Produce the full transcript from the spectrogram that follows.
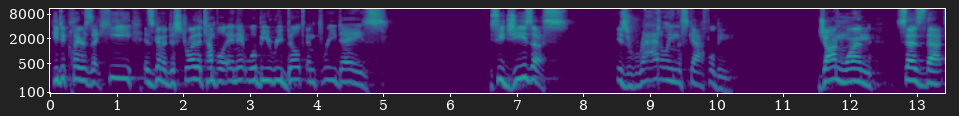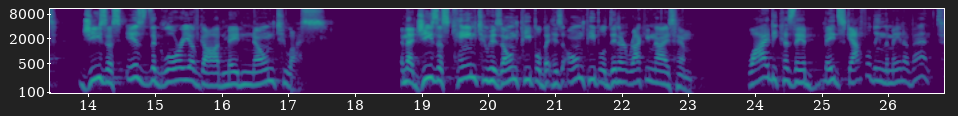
He declares that he is going to destroy the temple and it will be rebuilt in three days. You see, Jesus is rattling the scaffolding. John 1 says that Jesus is the glory of God made known to us and that Jesus came to his own people, but his own people didn't recognize him. Why? Because they had made scaffolding the main event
